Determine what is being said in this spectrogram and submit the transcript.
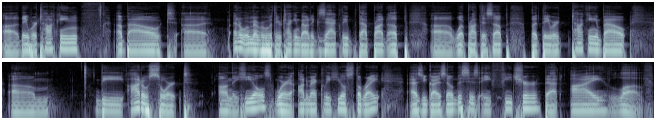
Uh, they were talking about. Uh, I don't remember what they were talking about exactly that brought up uh, what brought this up, but they were talking about um, the auto sort on the heals where it automatically heals to the right. As you guys know, this is a feature that I love.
